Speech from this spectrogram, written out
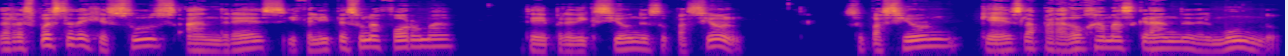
La respuesta de Jesús a Andrés y Felipe es una forma de predicción de su pasión, su pasión que es la paradoja más grande del mundo,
